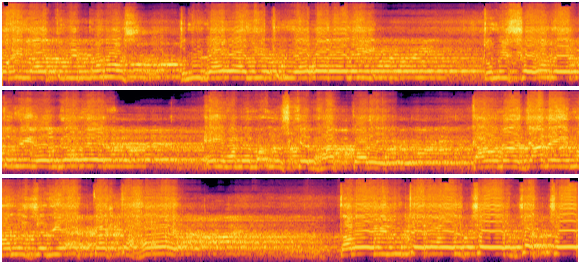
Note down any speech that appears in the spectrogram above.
মহিলা, তুমি পুরুষ, তুমি বাঙালি, তুমি অবাঙালি, তুমি শহরে, তুমি গ্রামের এইভাবে মানুষকে ভাগ করে। কেননা জানে মানুষ যদি এক কাটতে হয়, তাহলে ওই লুটেরা ওই চোর, জচ্চোর,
